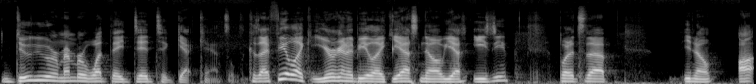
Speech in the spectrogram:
do you remember what they did to get canceled? Because I feel like you're gonna be like yes, no, yes, easy, but it's the you know. I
